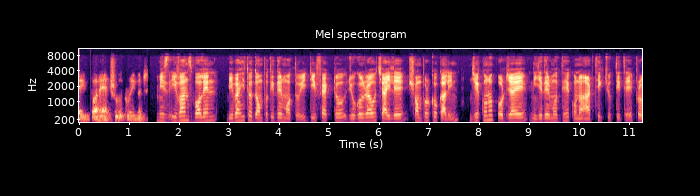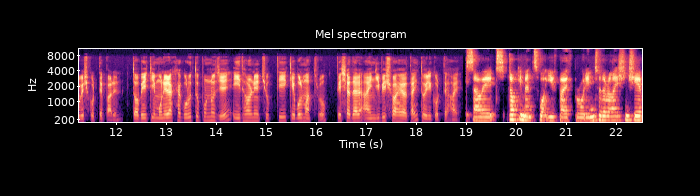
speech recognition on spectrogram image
a financial agreement Miss Evans বলেন বিবাহিত দম্পতিদের মতোই ডিফ্যাক্টো যুগলরাও চাইলে সম্পর্ককালীন যে কোনো পর্যায়ে নিজেদের মধ্যে কোনো আর্থিক চুক্তিতে প্রবেশ করতে পারেন। তবে এটি মনে রাখা গুরুত্বপূর্ণ যে এই ধরনের চুক্তি কেবলমাত্র পেশাদার আইনজীবীর সহায়তায় তৈরি করতে হয়। So it documents what you've both brought into the relationship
